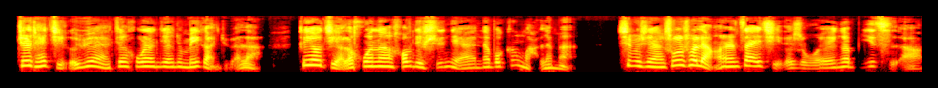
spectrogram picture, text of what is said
这才几个月，这忽然间就没感觉了。这要结了婚了，好几十年，那不更完了吗？是不是？所以说，两个人在一起的时候，应该彼此啊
